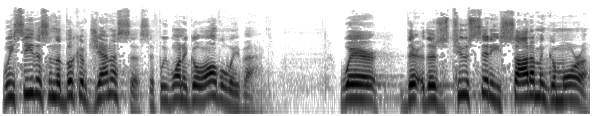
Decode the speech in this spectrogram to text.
We see this in the book of Genesis, if we want to go all the way back where there, there's two cities, Sodom and Gomorrah.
